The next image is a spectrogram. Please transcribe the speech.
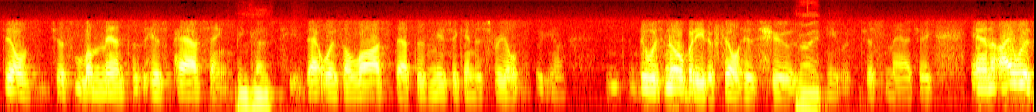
still just lament his passing mhm. because he, that was a loss that the music industry, you know, there was nobody to fill his shoes. Right. He was just magic. And I was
